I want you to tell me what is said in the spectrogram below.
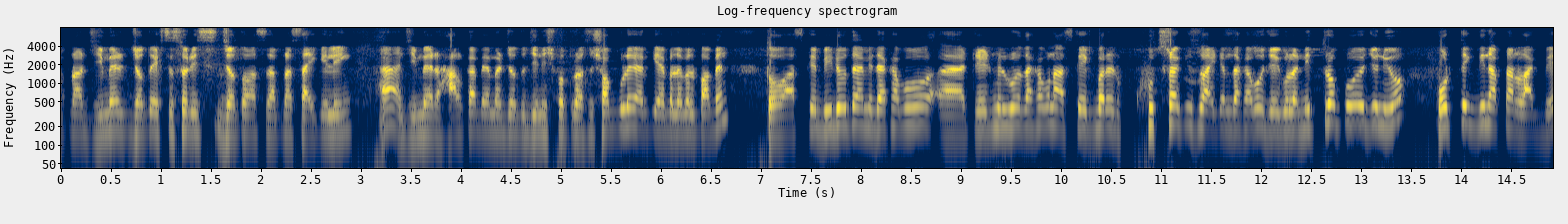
আপনার জিমের যত অ্যাক্সেসরিজ যত আছে আপনার সাইকেলিং হ্যাঁ জিমের হালকা ব্যায়ামের যত জিনিসপত্র আছে সবগুলোই আর কি অ্যাভেলেবেল পাবেন। তো আজকে ভিডিওতে আমি দেখাবো ট্রেডমিলগুলো দেখাবো না আজকে একবারে খুচরা কিছু আইটেম দেখাবো যেগুলো নিত্য প্রয়োজনীয় প্রত্যেক দিন আপনার লাগবে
